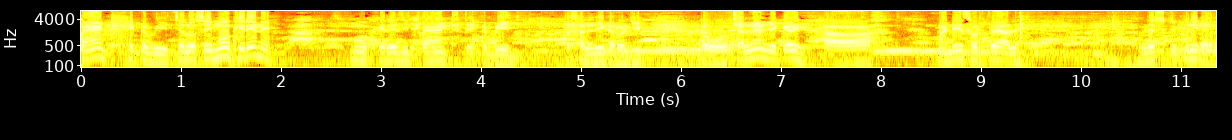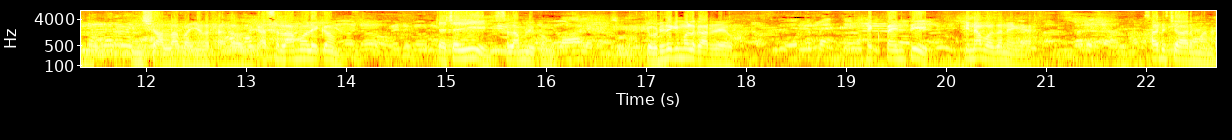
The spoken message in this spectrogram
65 ਇੱਕ 20 ਚਲੋ ਸਹੀ ਮੂੰਹ ਖੀਰੇ ਨੇ ਮੂੰਹ ਖੀਰੇ ਜੀ 65 ਤੇ ਇੱਕ 20 ਤਸੱਲੀ ਕਰੋ ਜੀ तो चलने लेके भी मंडी सुरते वाले वीडियो स्किप नहीं करना इंशाल्लाह भाइयों का फायदा होगा अस्सलाम वालेकुम चाचा जी अस्सलाम वालेकुम चोटी का की मुल कर रहे हो एक पैंती कितना वजन है साढ़े चार मन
